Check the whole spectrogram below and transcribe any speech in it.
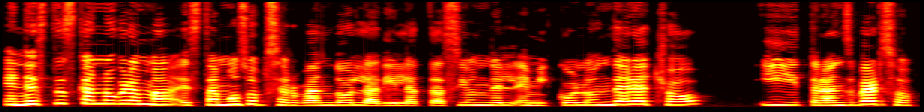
En este escanograma estamos observando la dilatación del hemicolon derecho y transverso.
